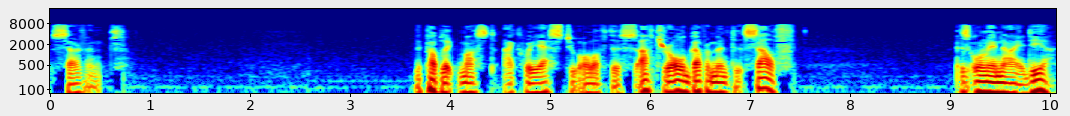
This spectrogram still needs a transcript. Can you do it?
servant. The public must acquiesce to all of this. After all, government itself is only an idea.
